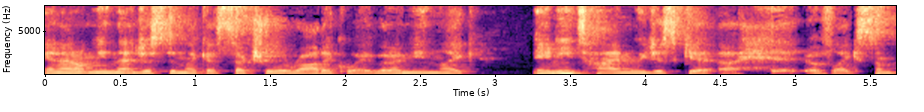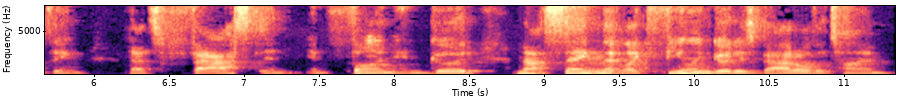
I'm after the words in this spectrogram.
And I don't mean that just in like a sexual erotic way, but I mean like anytime we just get a hit of like something that's fast and, and fun and good, not saying that like feeling good is bad all the time,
